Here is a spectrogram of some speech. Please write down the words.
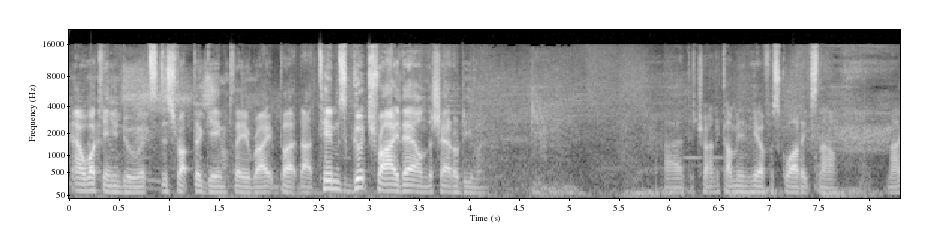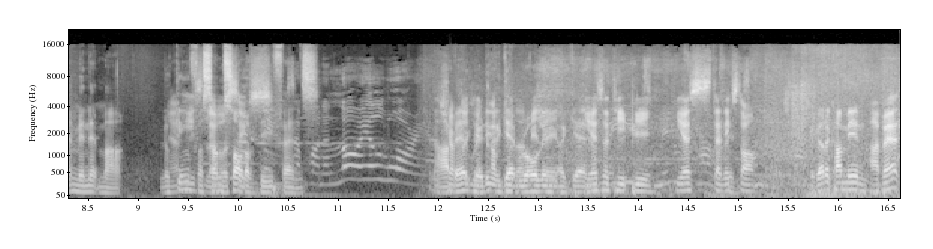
Now what can you do? It's disruptor gameplay, right? But uh, Tims, good try there on the Shadow Demon. Uh, they're trying to come in here for squad1x now. Nine minute mark. Looking he's for some sort of defense. Upon a loyal warrior. I Disruptor bet ready to get the rolling again. He has a TP. He has Static Storm. They gotta come in. I bet.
